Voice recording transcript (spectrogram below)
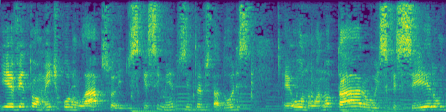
e eventualmente por um lapso ali de esquecimento os entrevistadores é, ou não anotaram ou esqueceram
